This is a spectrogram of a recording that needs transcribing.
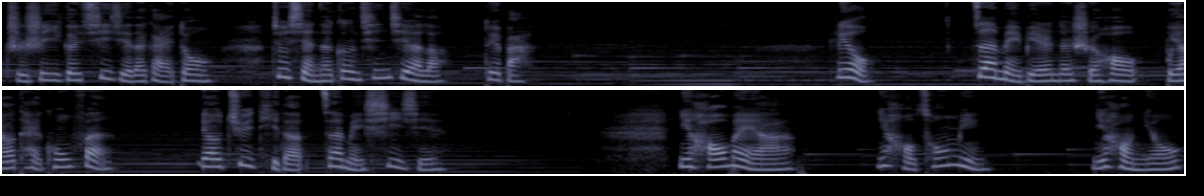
只是一个细节的改动，就显得更亲切了，对吧？六，赞美别人的时候不要太空泛，要具体的赞美细节。你好美啊，你好聪明，你好牛，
